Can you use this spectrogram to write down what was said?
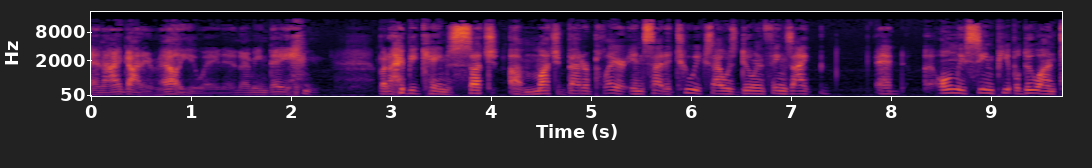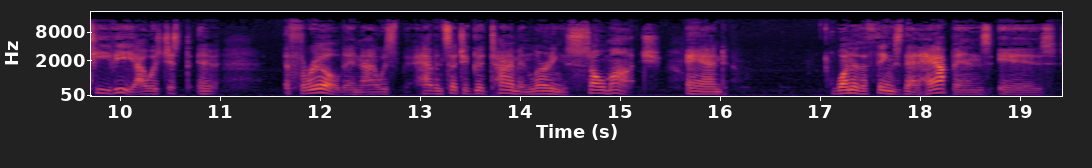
and I got evaluated. I mean, they but I became such a much better player. Inside of two weeks, I was doing things I had only seen people do on TV. I was just uh, thrilled and I was having such a good time and learning so much. And one of the things that happens is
